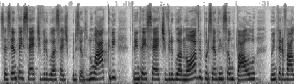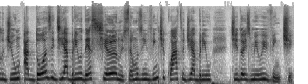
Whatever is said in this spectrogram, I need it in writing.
67,7% no Acre, 37,9% em São Paulo, no intervalo de 1 a 12 de abril deste ano. Estamos em 24 de abril de 2020.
